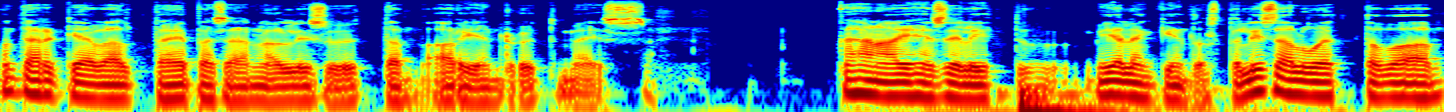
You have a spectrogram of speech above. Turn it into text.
on tärkeää välttää epäsäännöllisyyttä arjen rytmeissä. Tähän aiheeseen liittyy mielenkiintoista lisäluettavaa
